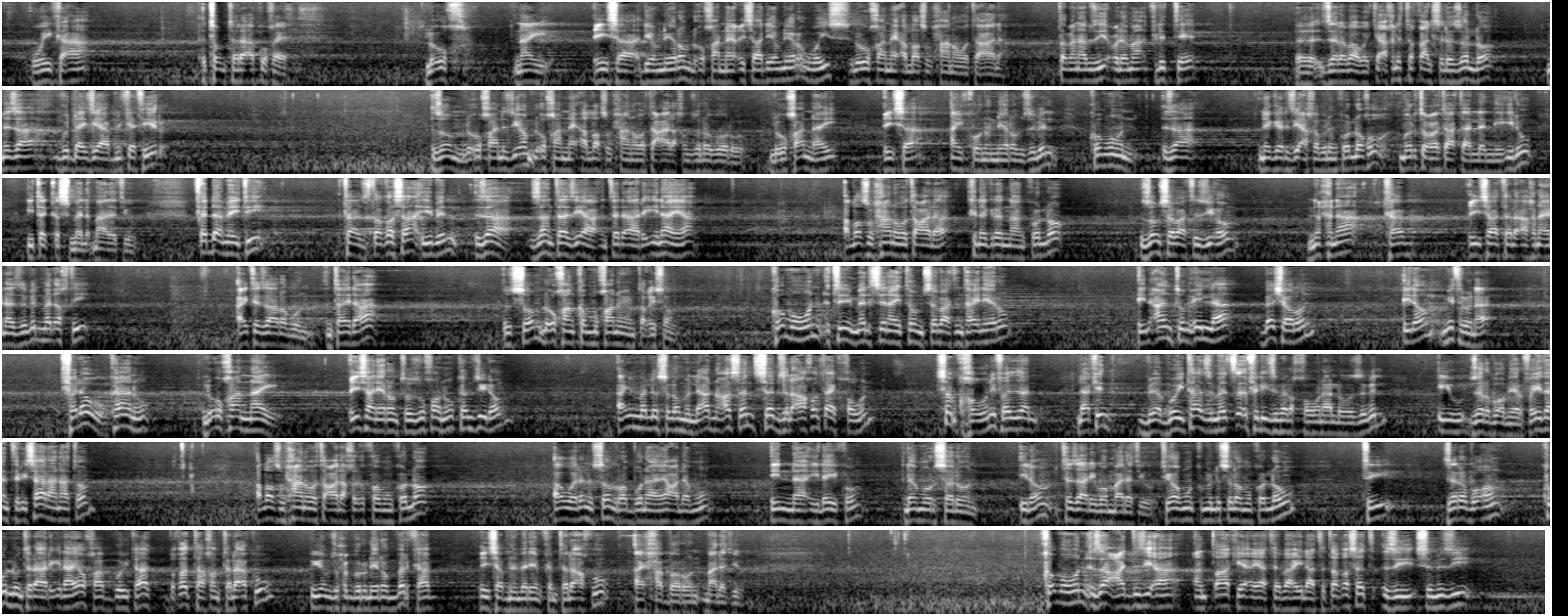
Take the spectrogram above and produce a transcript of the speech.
ወይ ከኣ እቶም ተላእኩኸ ልኡኽ ናይ ዒሳ ድዮም ነይሮም ልኡኻን ናይ ዒሳ ድዮም ነይሮም ወይስ ልኡኻን ናይ ኣላ ስብሓን ወተዓላ ጠብዓ ኣብዚ ዑለማ ክልተ ዘረባ ወይ ከዓ ክልተ ቃል ስለ ዘሎ ነዛ ጉዳይ እዚኣ እብኒ ከር እዞም ልኡኻን እዚኦም ልኡኻን ናይ ኣላ ስብሓን ወተዓላ ከም ዝነበሩ ልኡኻን ናይ ዒሳ ኣይኮኑን ነይሮም ዝብል ከምኡውን እዛ ነገር እዚኣ ክብል እንከለኹ መርትዖታት ኣለኒ ኢሉ ይጠቅስ ማለት እዩ። ቀዳመይቲ እታ ዝጠቐሳ ይብል እዛ ዛንታ እዚኣ እንተ ርኢናያ ኣላ ስብሓን ወተዓላ ክነግረና እንከሎ እዞም ሰባት እዚኦም ንሕና ካብ ዒሳ ተለኣኽና ኢና ዝብል መልእኽቲ ኣይተዛረቡን እንታይ ደኣ እሶም ልኡካን ከም ምዃኖም እዮም ጠቒሶም ከምኡ ውን እቲ መልሲ ናይቶም ሰባት እንታይ ነይሩ ኢን ኣንቱም ኢላ በሸሩን ኢሎም ምሉና ፈለው ካኑ ልኡኻን ናይ ዒሳ ነሮም ዝኾኑ ከምዚ ኢሎም ኣይመለስሎም ኣ ኣሰን ሰብ ዝለኣኾ እንታይ ክኸውን ሰብ ክኸውን እዩ ፈዘን ላኪን ብጎይታ ዝመፅእ ፍልይ ዝበለ ክኸውን ኣለዎ ዝብል እዩ ዘረብኦም ነሩ ፈዘን ሪሳላ ናቶም ኣላ ስብሓን ወተላ ክልእከም ከሎ ኣወለ እሶም ረቡና ያዕለሙ እና ኢለይኩም ለሙርሰሉን ኢሎም ተዛሪቦም ማለት እዩ እቲኦም እውን ክምልስሎም ከለዉ እቲ ዘረብኦም ኩሉ እተ ርእናዮ ካብ ጎይታት ብቐጥታ ከም ተላእኩ እዮም ዝሕብሩ ነሮም በርካብ ዒሳ ብኒ መርየም ከም ተላእኹ ኣይሓበሩን ማለት እዩ ከምኡ ውን እዛ ዓዲ እዚኣ ኣንጣክያ እያ ተባሂላ ተጠቐሰት እዚ ስም እዚ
